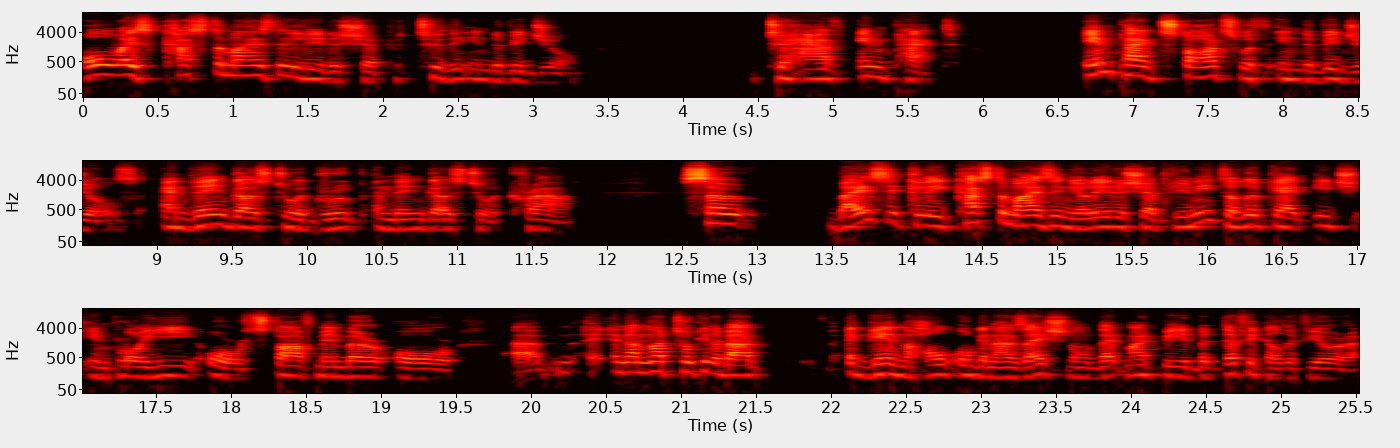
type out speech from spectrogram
always customize their leadership to the individual to have impact. Impact starts with individuals and then goes to a group and then goes to a crowd. So basically customizing your leadership you need to look at each employee or staff member or um, and i'm not talking about again the whole organizational that might be a bit difficult if you're a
